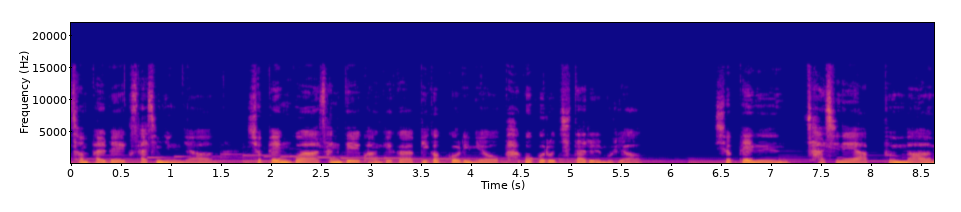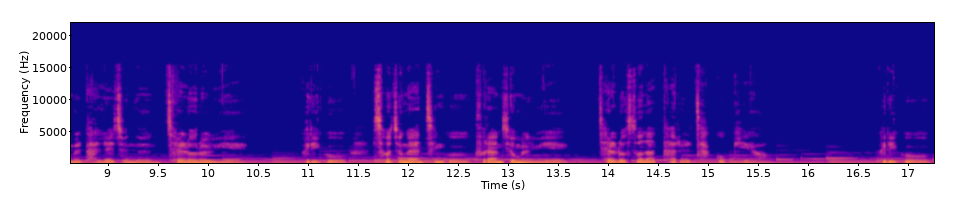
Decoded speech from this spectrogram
1846년 쇼팽과 상대의 관계가 삐걱거리며 파국으로 치달을 무렵 쇼팽은 자신의 아픈 마음을 달래주는 첼로를 위해 그리고 소중한 친구 프랑숑을 위해 첼로 소나타를 작곡해요. 그리고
